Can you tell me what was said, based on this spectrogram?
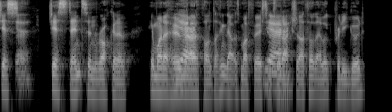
Jess yeah, Jess Stenson rocking them in one of her Yeah. marathons. I think that was my first Yeah. introduction. I thought they looked pretty good.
